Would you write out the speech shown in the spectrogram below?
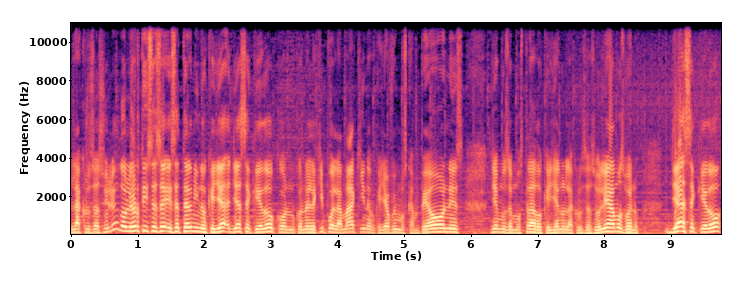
la Cruz Azulió. W. Ortiz, ese, ese término que ya, ya se quedó con, con el equipo de la máquina, aunque ya fuimos campeones, ya hemos demostrado que ya no la Cruz Azuleamos. Bueno, ya se quedó.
